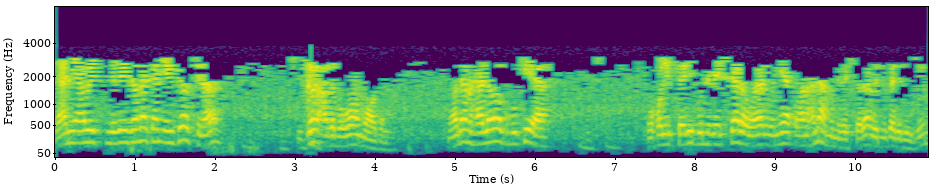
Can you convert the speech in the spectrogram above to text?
يعني أبيت نبيزنا كان إيجاد شنا عذاب الله موازنة ما دام هلاك بكية وقل التريب النبيشترى وهل ونيا طبعا هنا من النبيشترى بدون كده بيجين.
